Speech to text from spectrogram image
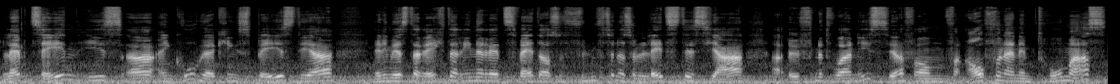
Lab 10 ist äh, ein Coworking Space, der, wenn ich mich jetzt recht erinnere, 2015, also letztes Jahr eröffnet worden ist, ja, vom, auch von einem Thomas.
